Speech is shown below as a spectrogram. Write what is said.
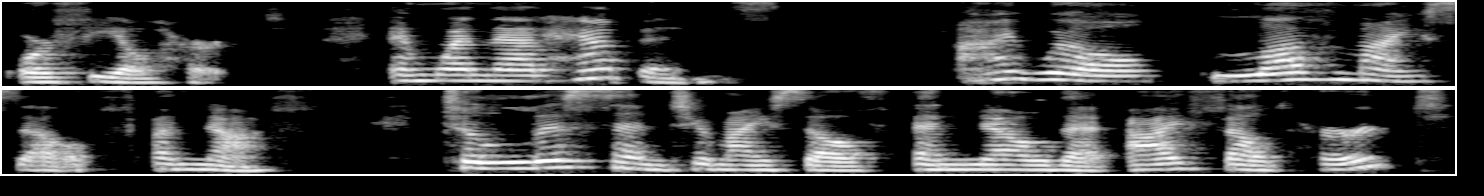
or feel hurt. And when that happens, I will love myself enough to listen to myself and know that I felt hurt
